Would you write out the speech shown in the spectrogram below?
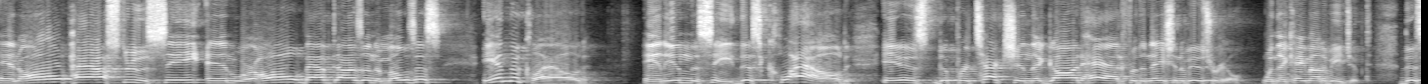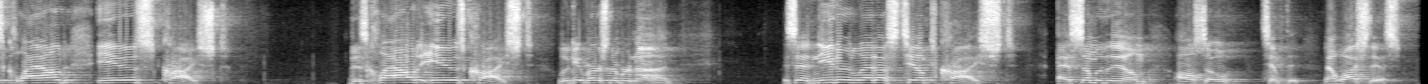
and all passed through the sea, and were all baptized unto Moses in the cloud and in the sea. This cloud is the protection that God had for the nation of Israel when they came out of Egypt. This cloud is Christ. This cloud is Christ. Look at verse number 9. It said, Neither let us tempt Christ, as some of them also tempted. Now, watch this.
